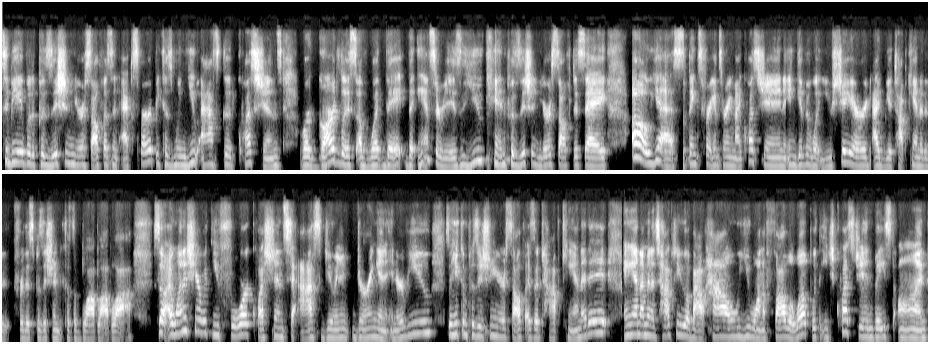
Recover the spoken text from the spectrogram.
to be able to position yourself as an expert because when you ask good questions regardless of what they the answer is you can position yourself to say oh yes thanks for answering my question and given what you shared i'd be a top candidate for this position because of blah blah blah. So I want to share with you four questions to ask during during an interview so you can position yourself as a top candidate. And I'm going to talk to you about how you want to follow up with each question based on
